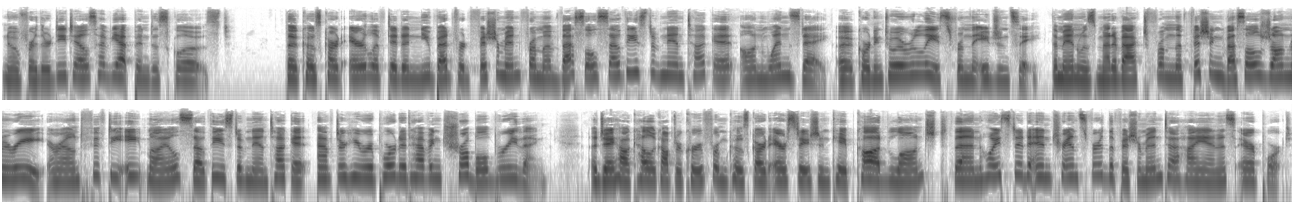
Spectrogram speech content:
No further details have yet been disclosed. The Coast Guard airlifted a New Bedford fisherman from a vessel southeast of Nantucket on Wednesday, according to a release from the agency. The man was medevaced from the fishing vessel Jean Marie, around 58 miles southeast of Nantucket, after he reported having trouble breathing. A Jayhawk helicopter crew from Coast Guard Air Station Cape Cod launched, then hoisted and transferred the fisherman to Hyannis Airport.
